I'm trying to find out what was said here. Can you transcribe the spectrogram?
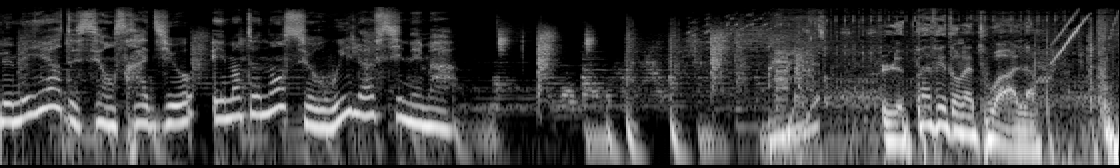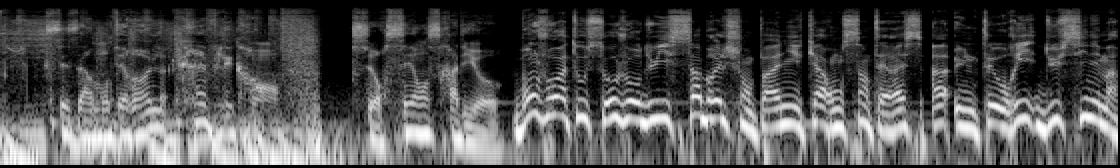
Le meilleur de séances radio est maintenant sur We Love Cinéma. Le pavé dans la toile. César Monterol crève l'écran sur Séance Radio. Bonjour à tous, aujourd'hui sabrez le champagne car on s'intéresse à une théorie du cinéma.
